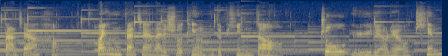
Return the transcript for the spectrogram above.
大家好，欢迎大家来收听我们的频道周瑜聊聊天。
